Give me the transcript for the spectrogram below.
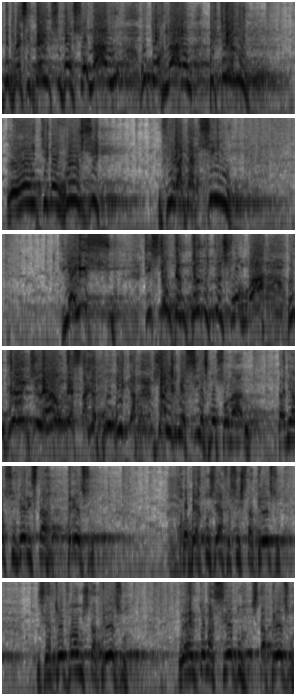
do presidente Bolsonaro o tornaram pequeno. Leão que não ruge, vira gatinho. E é isso que estão tentando transformar o grande leão desta república, Jair Messias Bolsonaro. Daniel Silveira está preso. Roberto Jefferson está preso. Zé Trovão está preso. Wellington Macedo está preso.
